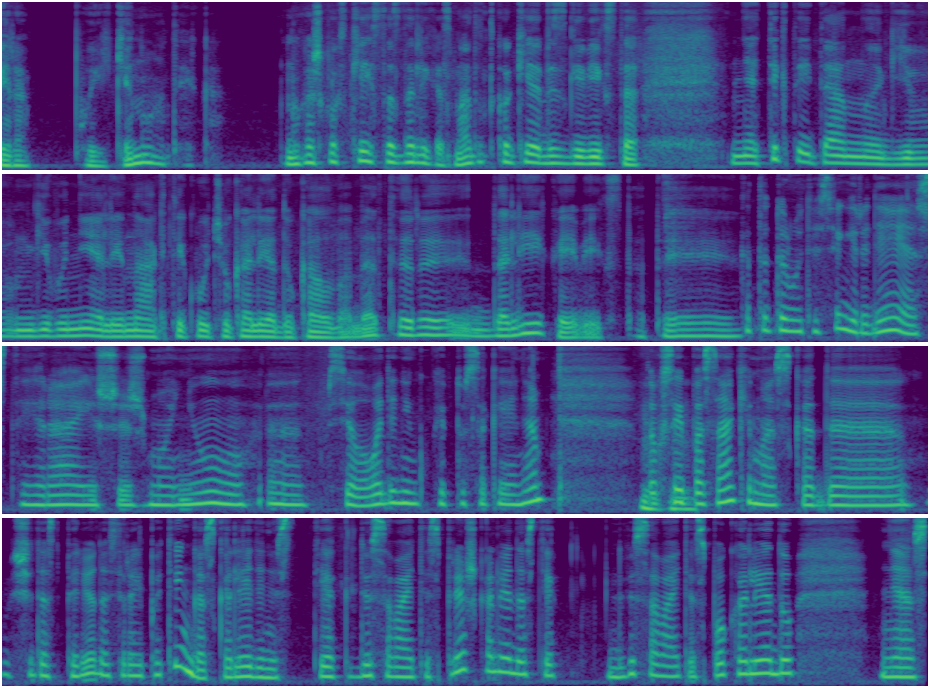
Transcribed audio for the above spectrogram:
yra puikia nuotaika. Nu kažkoks keistas dalykas, matot, kokie visgi vyksta ne tik tai ten gyv, gyvūnėliai naktį kūčių kalėdų kalba, bet ir dalykai vyksta. Tai... Kad tu turbūt esi girdėjęs, tai yra iš žmonių e, sielodininkų, kaip tu sakai, ne? toksai mhm. pasakymas kad e, šitas periodas yra ypatingas kalėdinis tiek dvi savaitės prieš kalėdas tiek dvi savaitės po kalėdų nes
